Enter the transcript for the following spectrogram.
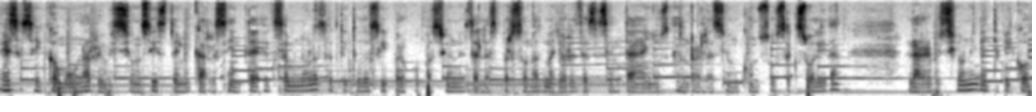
Es así como una revisión sistémica reciente examinó las actitudes y preocupaciones de las personas mayores de 60 años en relación con su sexualidad. La revisión identificó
